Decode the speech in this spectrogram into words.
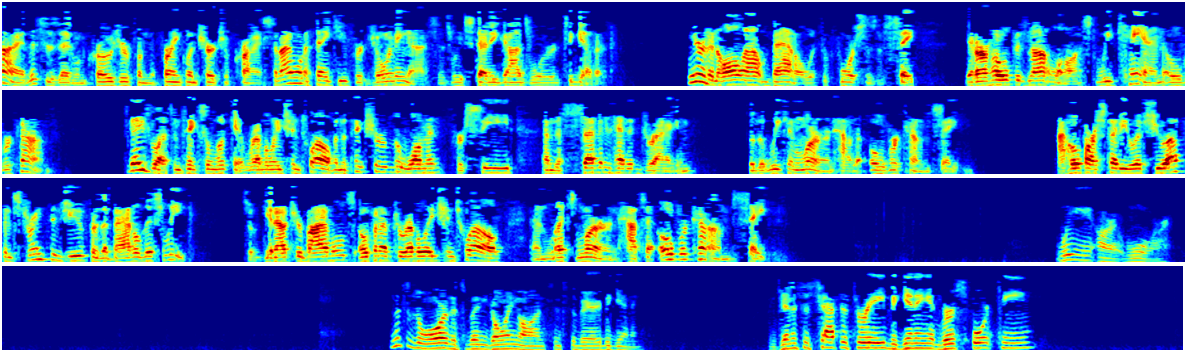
Hi, this is Edwin Crozier from the Franklin Church of Christ, and I want to thank you for joining us as we study God's Word together. We are in an all-out battle with the forces of Satan, yet our hope is not lost. We can overcome. Today's lesson takes a look at Revelation 12 and the picture of the woman, her seed, and the seven-headed dragon so that we can learn how to overcome Satan. I hope our study lifts you up and strengthens you for the battle this week. So get out your Bibles, open up to Revelation 12, and let's learn how to overcome Satan. We are at war. This is a war that's been going on since the very beginning. In Genesis chapter 3, beginning at verse 14,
